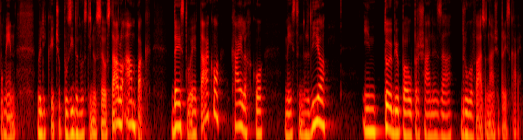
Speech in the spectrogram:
pomeni veliko večjo pozidanost in vse ostalo. Ampak dejstvo je tako, kaj lahko mesta naredijo. In to je bil pa vprašanje za drugo fazo naše preiskave.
